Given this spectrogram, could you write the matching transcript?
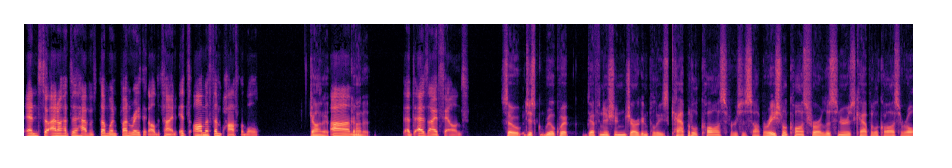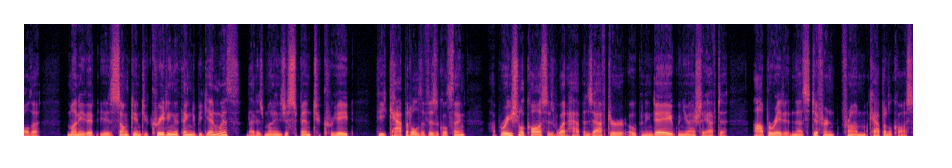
And so I don't have to have someone fundraising all the time. It's almost impossible. Got it. Um, Got it as I found. So, just real quick definition jargon, police Capital costs versus operational costs for our listeners. Capital costs are all the money that is sunk into creating the thing to begin with. That is money just spent to create the capital, the physical thing. Operational costs is what happens after opening day when you actually have to operate it, and that's different from capital costs.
